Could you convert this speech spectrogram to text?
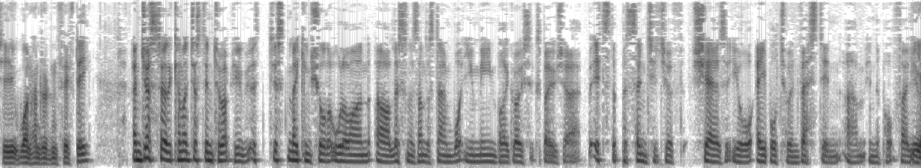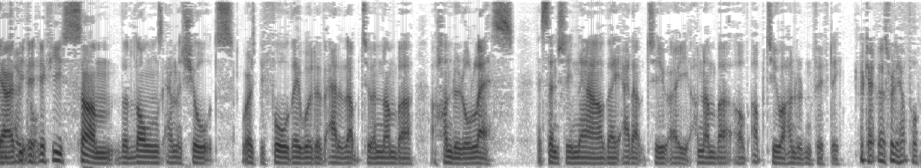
to 150. And just so, can I just interrupt you? Just making sure that all of our, our, listeners understand what you mean by gross exposure. It's the percentage of shares that you're able to invest in um, in the portfolio. Yeah, if you, if you, sum the longs and the shorts, whereas before they would have added up to a number 100 or less, essentially now they add up to a, a number of up to 150. Okay, that's really helpful.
